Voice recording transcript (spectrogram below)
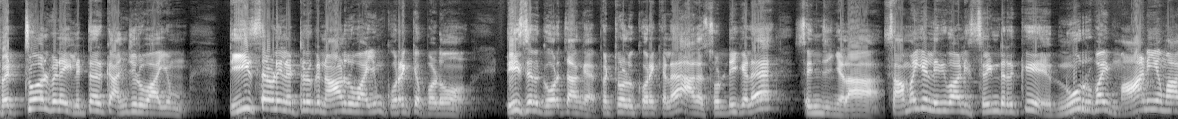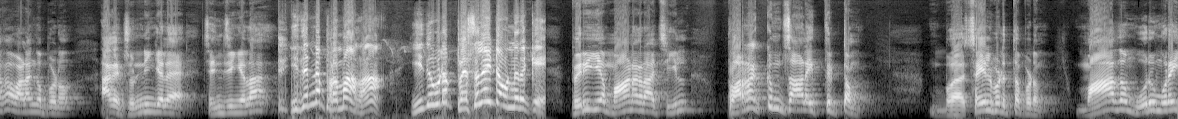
பெட்ரோல் விலை லிட்டருக்கு அஞ்சு ரூபாயும் டீசல் விலை லிட்டருக்கு நாலு ரூபாயும் குறைக்கப்படும். டீசலுக்கு குறைச்சாங்க. பெட்ரோலுக்கு குறைக்கல. ஆக சொட்டிகளை செஞ்சீங்களா? சமையல் எரிவாயு சிலிண்டருக்கு நூறு ரூபாய் மானியமாக வழங்கப்படும். ஆக சொன்னீங்களே. செஞ்சீங்களா? இது என்ன பிரமாதம்? இது விட பெசலைட் ஒண்ணு இருக்கு. பெரிய மாநகராட்சியில் பறக்கும் சாலை திட்டம் செயல்படுத்தப்படும். மாதம் ஒரு முறை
